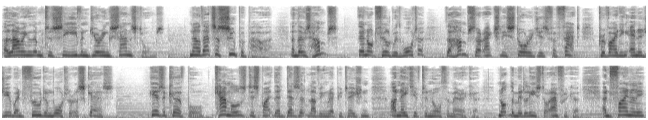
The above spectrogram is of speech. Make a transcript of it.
allowing them to see even during sandstorms. Now that's a superpower. And those humps? They're not filled with water. The humps are actually storages for fat, providing energy when food and water are scarce. Here's a curveball. Camels, despite their desert-loving reputation, are native to North America, not the Middle East or Africa. And finally,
